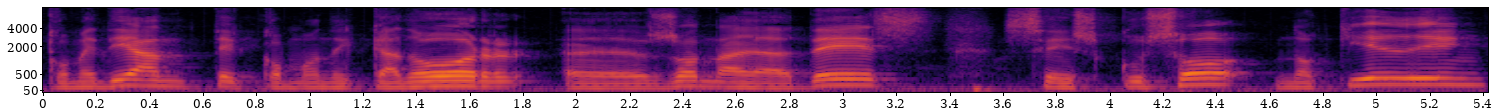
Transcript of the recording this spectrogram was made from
comediante, comunicador eh, se excusó, no quieren.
